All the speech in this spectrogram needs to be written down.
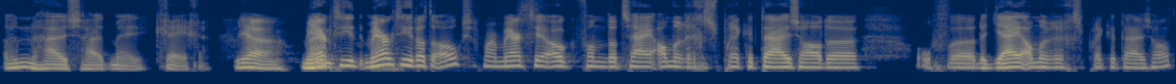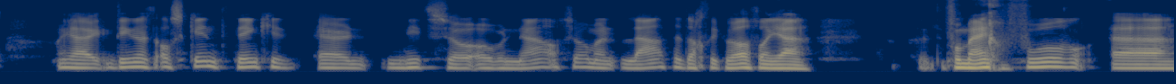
hun huis uit mee kregen. Ja. Merkte, je, merkte je dat ook? Zeg maar? Merkte je ook van dat zij andere gesprekken thuis hadden of uh, dat jij andere gesprekken thuis had? Ja, ik denk dat als kind denk je er niet zo over na of zo. Maar later dacht ik wel van ja, voor mijn gevoel uh,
